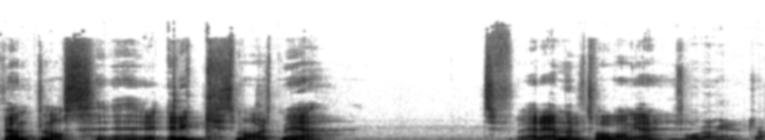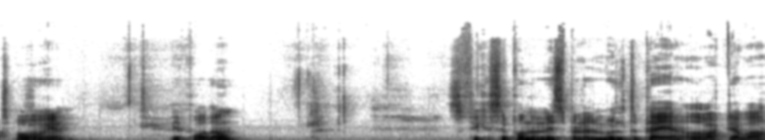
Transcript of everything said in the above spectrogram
vän till oss, eh, Rick, som har varit med, är det en eller två gånger? Två gånger tror jag. Två gånger i podden. Så fick jag se på när ni spelade multiplayer och då vart jag bara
